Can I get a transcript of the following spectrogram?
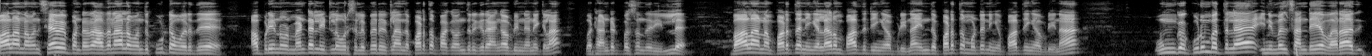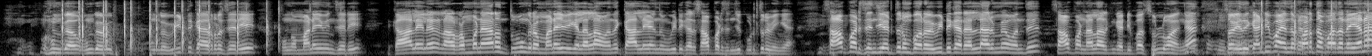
பாலாண்ணன் வந்து சேவை பண்ணுறாரு அதனால் வந்து கூட்டம் வருது அப்படின்னு ஒரு மென்டாலிட்டியில் ஒரு சில பேர் இருக்கலாம் அந்த படத்தை பார்க்க வந்திருக்கிறாங்க அப்படின்னு நினைக்கலாம். பட் ஹண்ட்ரட் பர்சன்ட் இல்லை. பாலாண்ணன் படத்தை நீங்கள் எல்லாரும் பார்த்துட்டீங்க அப்படின்னா இந்த படத்தை மட்டும் நீங்கள் பார்த்தீங்க அப்படின்னா உங்கள் குடும்பத்தில் இனிமேல் சண்டையே வராது. உங்கள் உங்கள் உங்கள் வீட்டுக்காரரும் சரி உங்கள் மனைவியும் சரி காலையில் நான் ரொம்ப நேரம் தூங்குற மனைவிகள் எல்லாம் வந்து காலையில் எழுந்து உங்கள் வீட்டுக்காரர் சாப்பாடு செஞ்சு கொடுத்துருவீங்க. சாப்பாடு செஞ்சு எடுத்துகிட்டு போகிற வீட்டுக்காரர் எல்லாருமே வந்து சாப்பாடு நல்லா இருக்குன்னு கண்டிப்பாக சொல்லுவாங்க. ஸோ இது கண்டிப்பாக இந்த படத்தை பார்த்தேன் ஏன்னா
